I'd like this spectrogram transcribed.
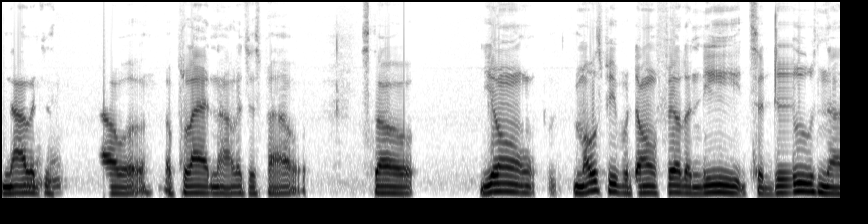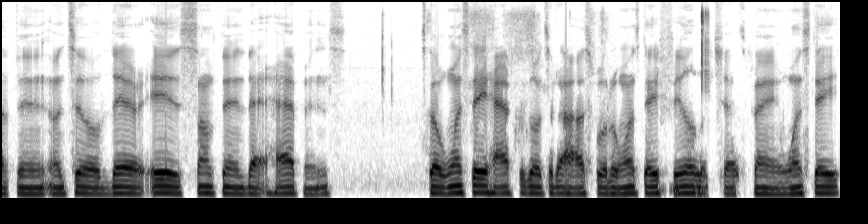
knowledge is power. Applied knowledge is power. So you don't. Most people don't feel the need to do nothing until there is something that happens. So once they have to go to the hospital, once they feel a chest pain, once they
